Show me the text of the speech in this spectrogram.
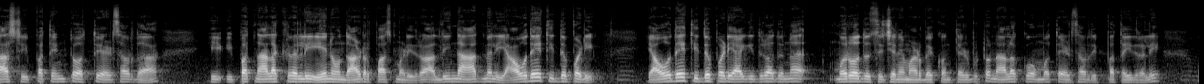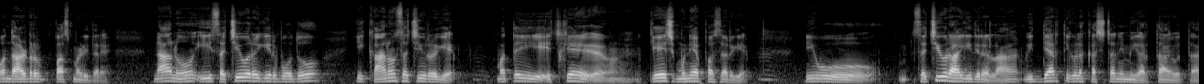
ಲಾಸ್ಟ್ ಇಪ್ಪತ್ತೆಂಟು, ಹತ್ತು, ಎರಡು ಸಾವಿರದ ಇಪ್ಪತ್ತ್ನಾಲ್ಕರಲ್ಲಿ ಏನು ಒಂದು ಆರ್ಡರ್ ಪಾಸ್ ಮಾಡಿದ್ರು ಅಲ್ಲಿಂದ ಆದಮೇಲೆ ಯಾವುದೇ ತಿದ್ದುಪಡಿ ಯಾವುದೇ ತಿದ್ದುಪಡಿ ಆಗಿದ್ದರೂ ಅದನ್ನು ಮರು ಸೂಚನೆ ಮಾಡಬೇಕು ಅಂತ ಹೇಳ್ಬಿಟ್ಟು ನಾಲ್ಕು, ಒಂಬತ್ತು, ಎರಡು ಸಾವಿರದ ಇಪ್ಪತ್ತೈದರಲ್ಲಿ ಒಂದು ಆರ್ಡರ್ ಪಾಸ್ ಮಾಡಿದ್ದಾರೆ. ನಾನು ಈ ಸಚಿವರಿಗಿರ್ಬೋದು, ಈ ಕಾನೂನು ಸಚಿವರಿಗೆ ಮತ್ತು ಈ H K K H Muniyappa ಸರ್ಗೆ. ನೀವು ಸಚಿವರಾಗಿದ್ದೀರಲ್ಲ, ವಿದ್ಯಾರ್ಥಿಗಳ ಕಷ್ಟ ನಿಮಗೆ ಅರ್ಥ ಆಗುತ್ತಾ?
